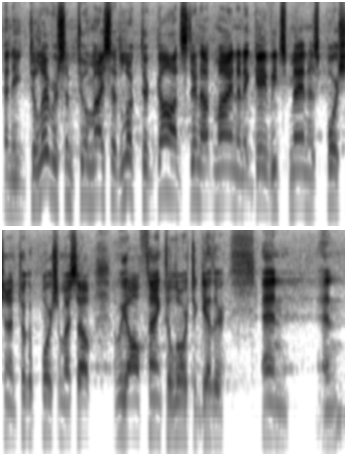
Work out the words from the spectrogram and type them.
And he delivers them to him. I said, Look, they're God's, they're not mine. And I gave each man his portion and took a portion myself. And we all thanked the Lord together. And and,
